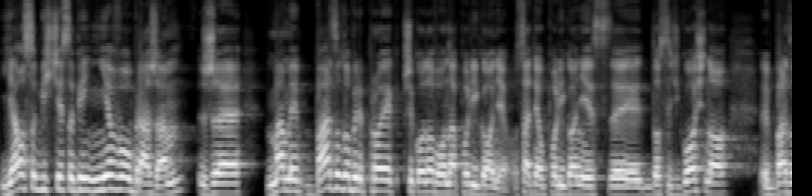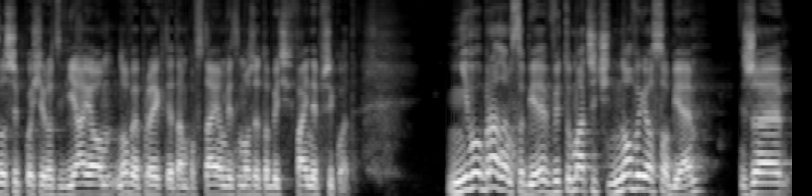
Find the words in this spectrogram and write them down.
Ja osobiście sobie nie wyobrażam, że mamy bardzo dobry projekt przykładowo na Poligonie. Ostatnio Poligonie jest y, dosyć głośno, bardzo szybko się rozwijają, nowe projekty tam powstają, więc może to być fajny przykład. Nie wyobrażam sobie wytłumaczyć nowej osobie, że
